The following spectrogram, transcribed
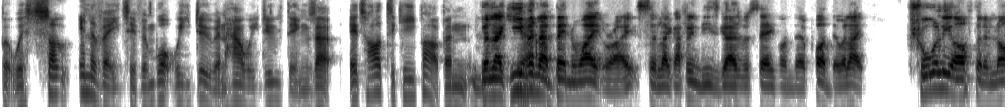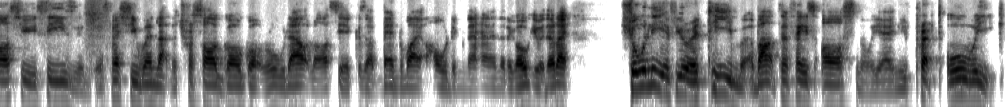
but we're so innovative in what we do and how we do things that it's hard to keep up and But like, Yeah. even like Ben White, right? So, like, I think these guys were saying on their pod, they were like, surely after the last few seasons, especially when like the Trossard goal got ruled out last year because of Ben White holding the hand of the goalkeeper, they're like, surely if you're a team about to face Arsenal, yeah, and you've prepped all week,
